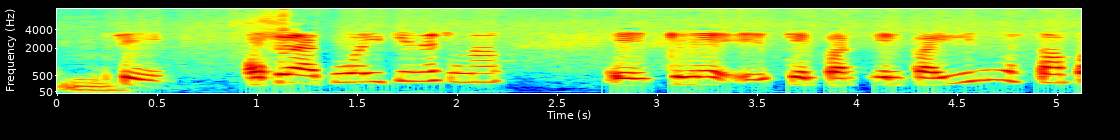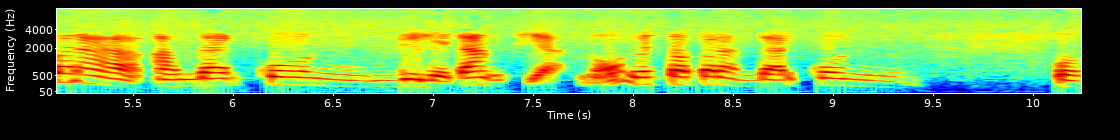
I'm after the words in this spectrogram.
Mm. sí. O sea, tú ahí tienes una... Es que, es que el, el país no está para andar con diletancia, ¿no? No está para andar con, con,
